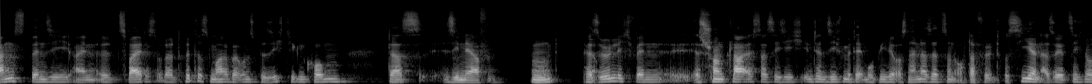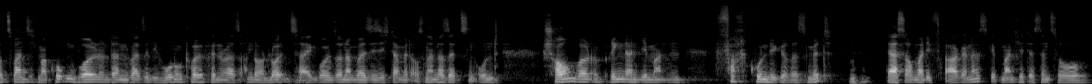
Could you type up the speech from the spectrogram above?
Angst, wenn sie ein äh, zweites oder drittes Mal bei uns besichtigen kommen, dass sie nerven. Mhm. Und persönlich, wenn es schon klar ist, dass sie sich intensiv mit der Immobilie auseinandersetzen und auch dafür interessieren. Also jetzt nicht nur 20 Mal gucken wollen und dann, weil sie die Wohnung toll finden oder das anderen Leuten zeigen wollen, sondern weil sie sich damit auseinandersetzen und schauen wollen und bringen dann jemanden Fachkundigeres mit. Mhm. Da ist auch mal die Frage, ne? es gibt manche, das sind so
